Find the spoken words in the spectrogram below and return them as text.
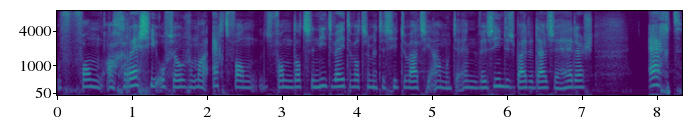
van agressie of zo, maar echt van, van dat ze niet weten wat ze met de situatie aan moeten. En we zien dus bij de Duitse headers echt,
